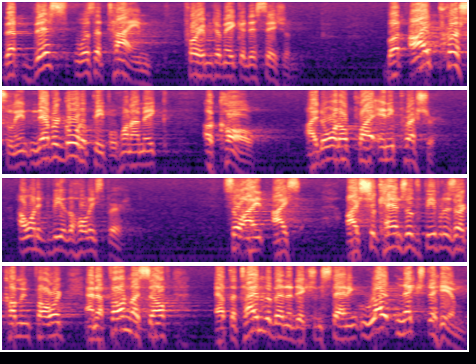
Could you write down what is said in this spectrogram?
that this was a time for him to make a decision. But I personally never go to people when I make a call. I don't want to apply any pressure. I want it to be of the Holy Spirit. So I, I, I shook hands with the people as they're coming forward, and I found myself at the time of the benediction standing right next to him.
